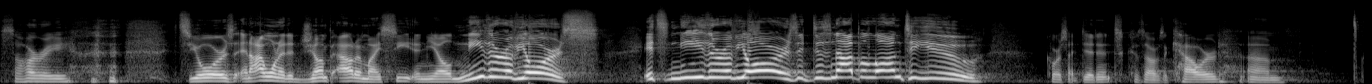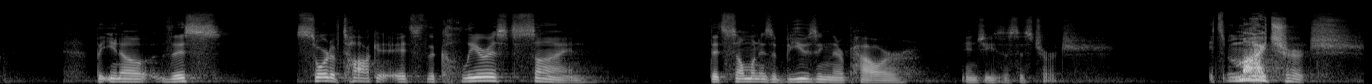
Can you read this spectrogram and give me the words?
Sorry. it's yours. And I wanted to jump out of my seat and yell, Neither of yours. It's neither of yours. It does not belong to you. Of course, I didn't because I was a coward. Um, but you know, this sort of talk, it's the clearest sign that someone is abusing their power in Jesus' church. It's my church.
